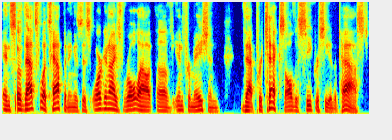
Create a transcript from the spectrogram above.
And so that's what's happening is this organized rollout of information that protects all the secrecy of the past.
